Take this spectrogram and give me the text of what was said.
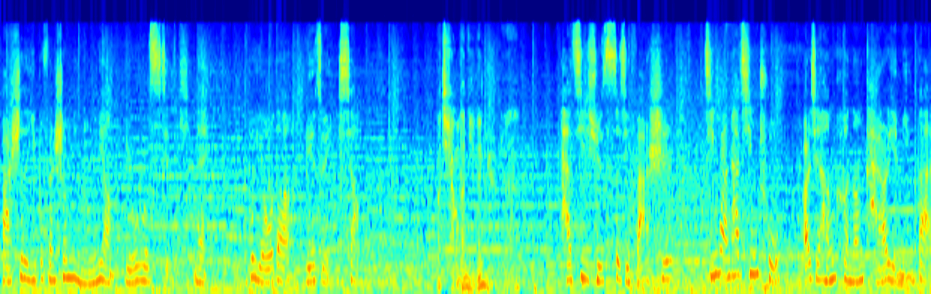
法师的一部分生命能量流入了自己的体内，不由得咧嘴一笑。我抢了你的女人。他继续刺激法师，尽管他清楚，而且很可能凯尔也明白，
